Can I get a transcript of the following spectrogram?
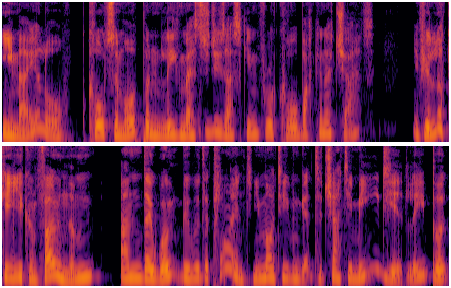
email or call some up and leave messages asking for a call back and a chat. If you're lucky, you can phone them and they won't be with the client. You might even get to chat immediately, but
